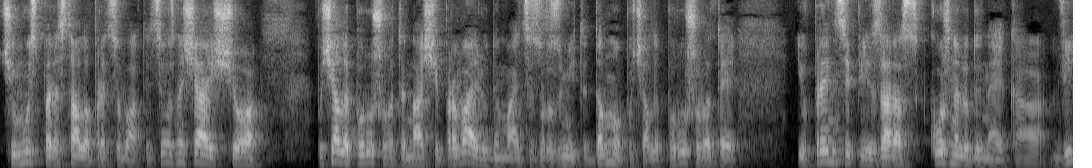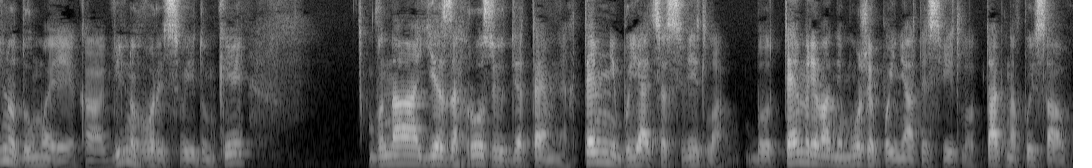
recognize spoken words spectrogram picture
чомусь перестало працювати. Це означає, що почали порушувати наші права, і люди мають це зрозуміти. Давно почали порушувати. І, в принципі, зараз кожна людина, яка вільно думає, яка вільно говорить свої думки, вона є загрозою для темних. Темні бояться світла, бо темрява не може пойняти світло. Так написав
